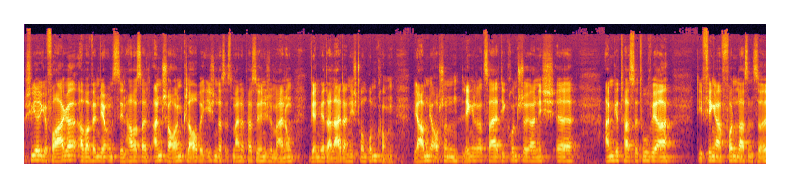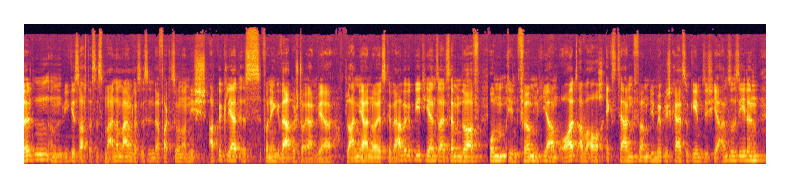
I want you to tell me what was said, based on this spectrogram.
schwierige Frage, aber wenn wir uns den Haushalt anschauen, glaube ich, und das ist meine persönliche Meinung, werden wir da leider nicht drum rumkommen. Wir haben ja auch schon längere Zeit die Grundsteuer nicht äh, angetastet, wo wir die Finger von lassen sollten. Und wie gesagt, das ist meine Meinung, dass es in der Fraktion noch nicht abgeklärt ist von den Gewerbesteuern. Wir planen ja ein neues Gewerbegebiet hier in Salzhemmendorf, um den Firmen hier am Ort, aber auch externen Firmen die Möglichkeit zu geben, sich hier anzusiedeln.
